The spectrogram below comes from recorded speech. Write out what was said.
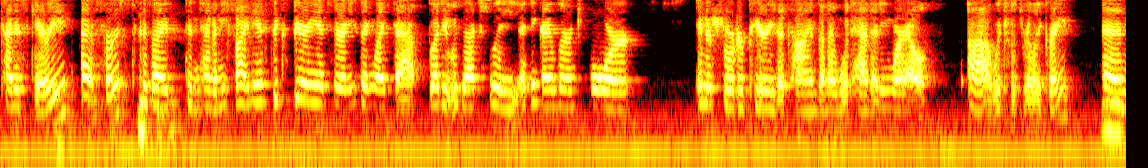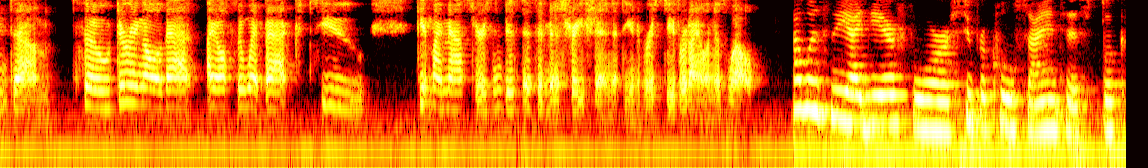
kind of scary at first because I didn't have any finance experience or anything like that. But it was actually, I think I learned more in a shorter period of time than I would have anywhere else, uh, which was really great. Mm-hmm. And um, so during all of that, I also went back to get my master's in business administration at the University of Rhode Island as well. How was the idea for Super Cool Scientist book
